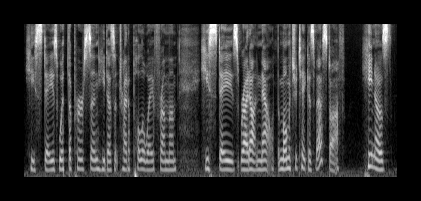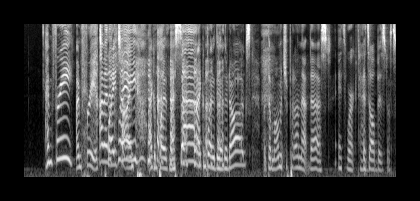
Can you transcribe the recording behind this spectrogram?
He stays with the person, he doesn't try to pull away from them. He stays right on. Now, the moment you take his vest off, he knows I'm free. I'm free. It's I'm playtime. play. I can play with my son. I can play with the other dogs. But the moment you put on that vest, It's work time. it's all business.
